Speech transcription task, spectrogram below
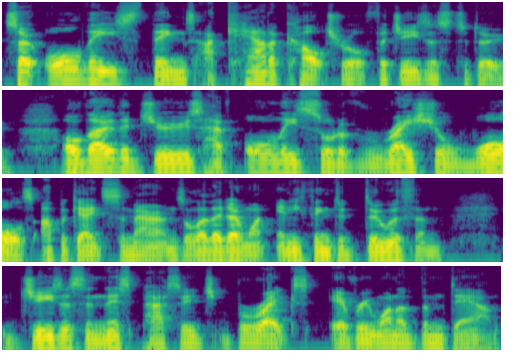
So all these things are countercultural for Jesus to do. Although the Jews have all these sort of racial walls up against Samaritans, although they don't want anything to do with them, Jesus in this passage breaks every one of them down.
